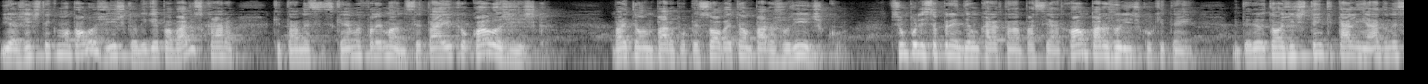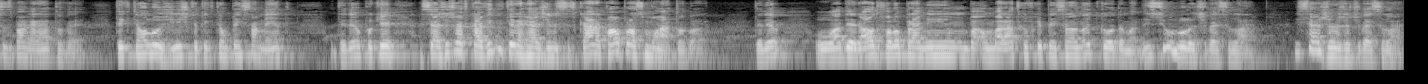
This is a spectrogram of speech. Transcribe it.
e a gente tem que montar uma logística. Eu liguei para vários caras que tá nesse esquema e falei, mano, você tá aí, qual é a logística? Vai ter um amparo pro pessoal? Vai ter um amparo jurídico? Se um polícia prender um cara que tá na passeata, qual é o amparo jurídico que tem? Entendeu? Então a gente tem que estar tá alinhado nesses bagaratos, velho. Tem que ter uma logística, tem que ter um pensamento, entendeu? Porque se a gente vai ficar a vida inteira reagindo a esses caras, qual é o próximo ato agora? Entendeu? O Aderaldo falou para mim um, um barato que eu fiquei pensando a noite toda, mano. E se o Lula estivesse lá? E se a Janja estivesse lá?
